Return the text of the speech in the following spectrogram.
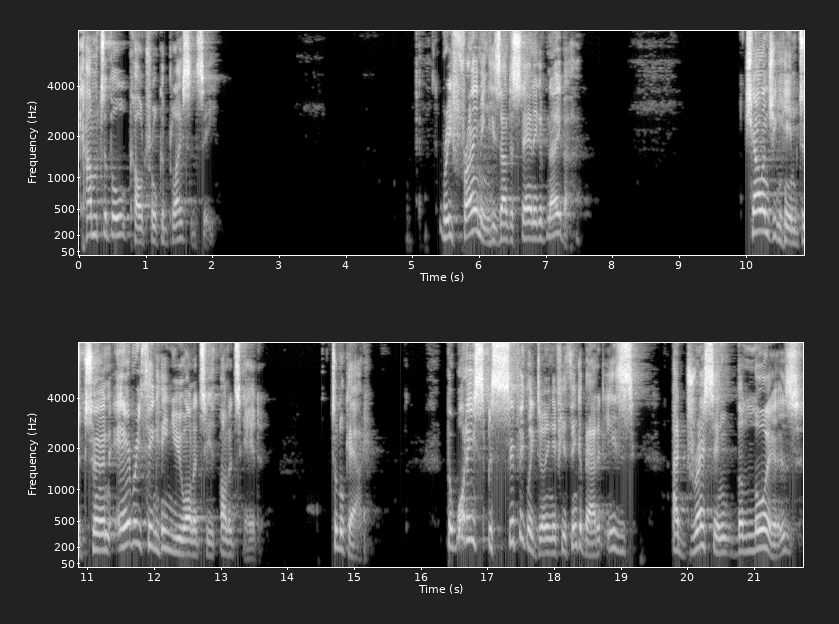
comfortable cultural complacency. Reframing his understanding of neighbour. Challenging him to turn everything he knew on its, on its head, to look out. But what he's specifically doing, if you think about it, is addressing the lawyer's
